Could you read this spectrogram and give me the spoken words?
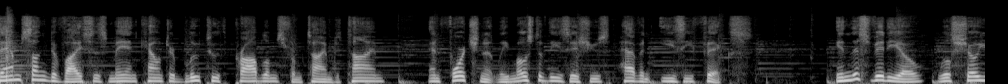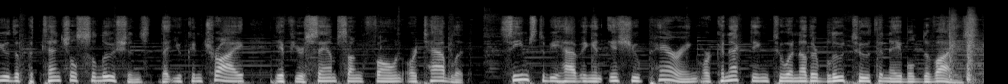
Samsung devices may encounter Bluetooth problems from time to time, and fortunately most of these issues have an easy fix. In this video, we'll show you the potential solutions that you can try if your Samsung phone or tablet seems to be having an issue pairing or connecting to another Bluetooth-enabled device.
